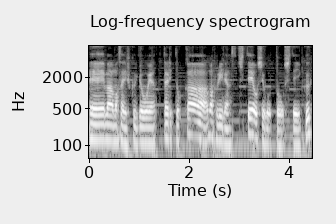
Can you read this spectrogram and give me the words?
えー、まあまさに副業をやったりとか、まあフリーランスとしてお仕事をしていく、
